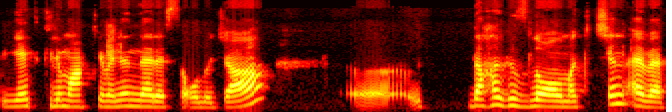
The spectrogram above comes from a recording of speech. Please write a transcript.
Yetkili mahkemenin neresi olacağı. Ee, daha hızlı olmak için evet.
